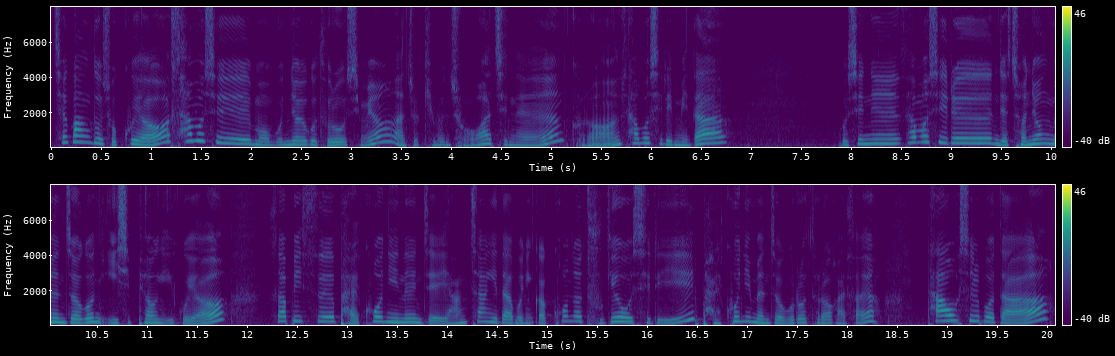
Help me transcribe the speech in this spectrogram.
채광도 좋고요. 사무실 뭐 문 열고 들어오시면 아주 기분 좋아지는 그런 사무실입니다. 보시는 사무실은 이제 전용 면적은 20평이고요. 서비스 발코니는 이제 양창이다 보니까 코너 두 개 호실이 발코니 면적으로 들어가서요. 타 호실보다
